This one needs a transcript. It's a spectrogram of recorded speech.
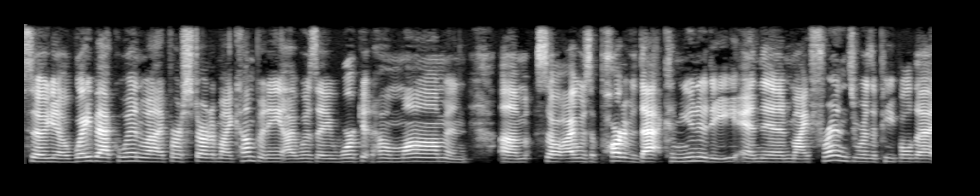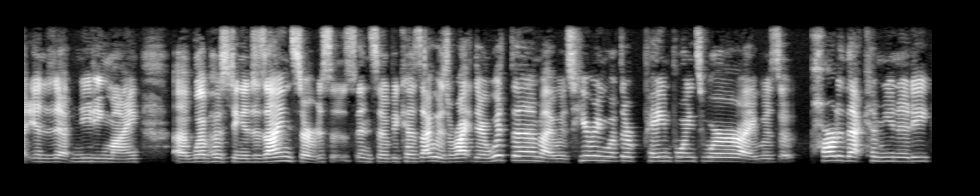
So, you know, way back when, when I first started my company, I was a work at home mom. And um, so I was a part of that community. And then my friends were the people that ended up needing my uh, web hosting and design services. And so, because I was right there with them, I was hearing what their pain points were, I was a part of that community,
